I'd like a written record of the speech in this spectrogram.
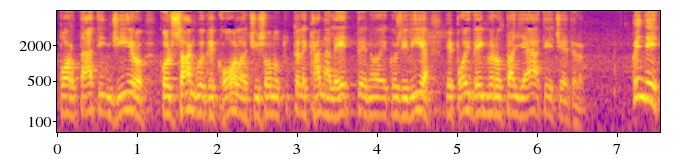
portati in giro, col sangue che cola, ci sono tutte le canalette no, e così via, e poi vengono tagliati, eccetera. Quindi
